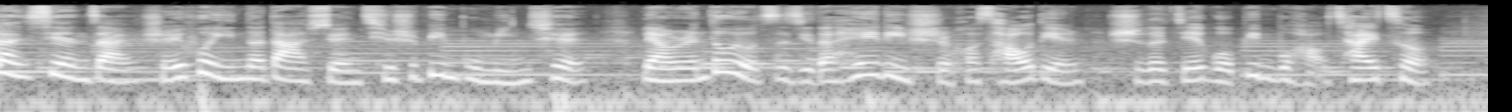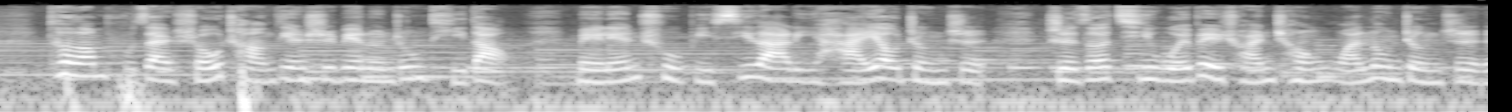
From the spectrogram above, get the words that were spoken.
但现在谁会赢得大选，其实并不明确。两人都有自己的黑历史和槽点，使得结果并不好猜测。特朗普在首场电视辩论中提到，美联储比希拉里还要政治，指责其违背传承、玩弄政治。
